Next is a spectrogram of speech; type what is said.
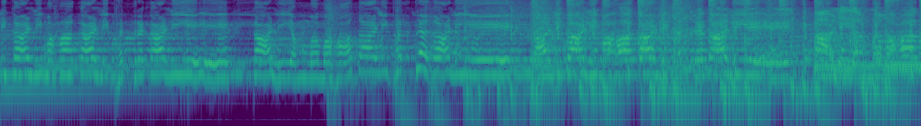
काली काली महाकाली भद्रकाली काली अम्म महाकाली भद्रकाली काली काली महाकाली भद्रकाली काली अम्म महाकाली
